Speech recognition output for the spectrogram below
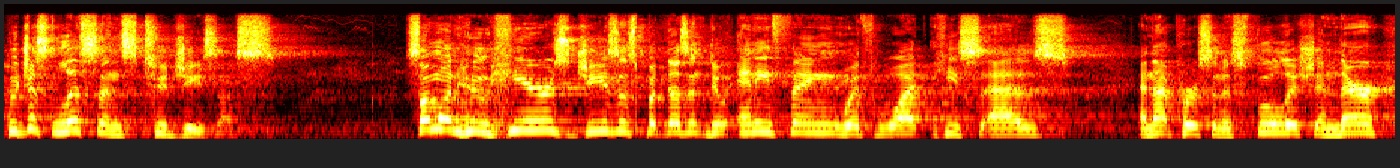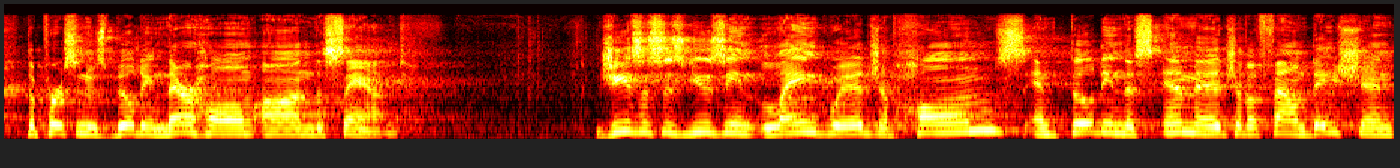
who just listens to Jesus. Someone who hears Jesus but doesn't do anything with what he says. And that person is foolish, and they're the person who's building their home on the sand. Jesus is using language of homes and building this image of a foundation.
